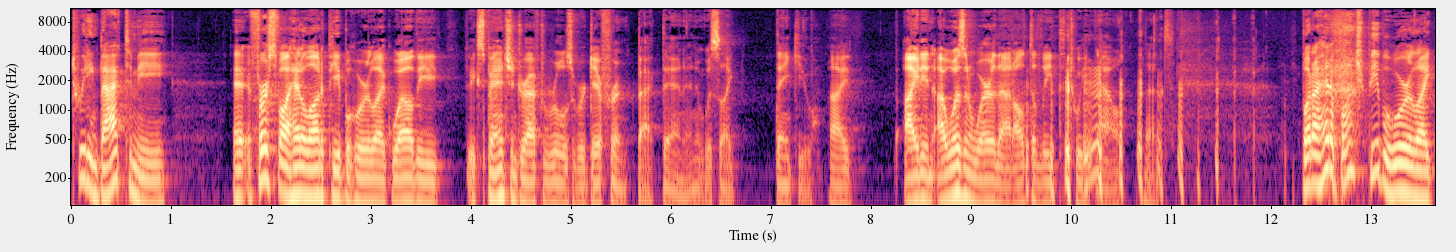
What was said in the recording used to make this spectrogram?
tweeting back to me. Uh, First of all, I had a lot of people who were like, well, the expansion draft rules were different back then. And it was like, thank you. I, I didn't. I wasn't aware of that. I'll delete the tweet now. That's, but I had a bunch of people who were like,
